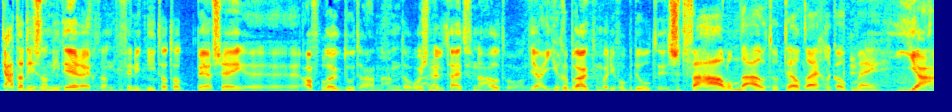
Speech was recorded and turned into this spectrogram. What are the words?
Ja, dat is dan niet erg. Dan vind ik niet dat dat per se eh, eh, afbreuk doet aan, aan de originaliteit van de auto. Want ja, je gebruikt hem waar die voor bedoeld Dus is. het verhaal om de auto telt eigenlijk ook mee. Ja,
